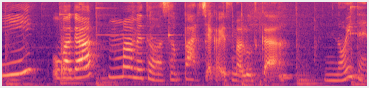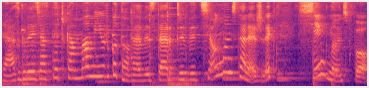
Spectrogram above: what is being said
i uwaga, mamy to. Zobaczcie, jaka jest malutka. No i teraz, gdy ciasteczka mamy już gotowe, wystarczy wyciągnąć talerzyk, sięgnąć po,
